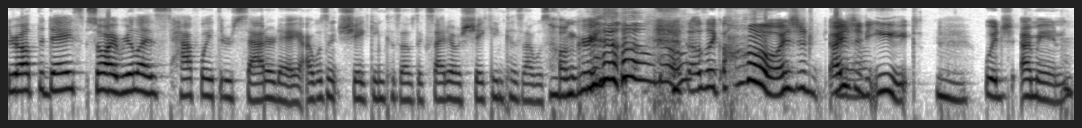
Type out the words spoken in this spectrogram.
throughout the days. So I realized halfway through Saturday I wasn't shaking because I was excited. I was shaking because I was hungry. oh no. and I was like, oh, I should I should eat. Mm. Which I mean,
